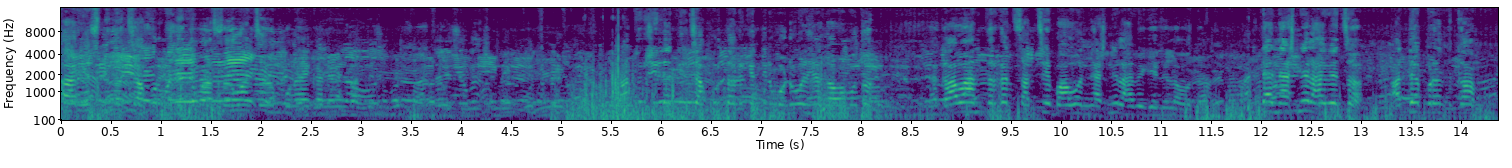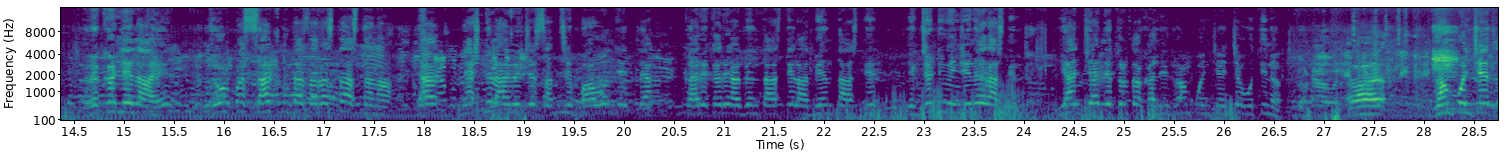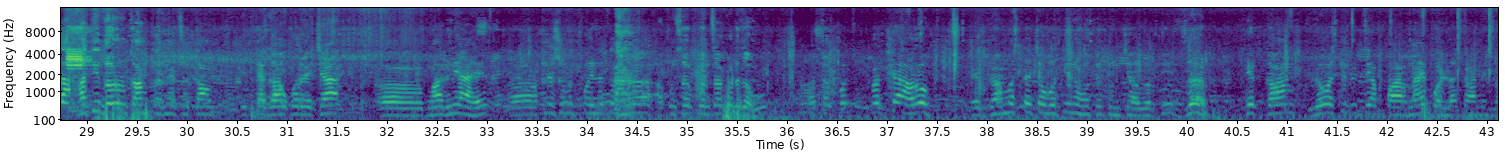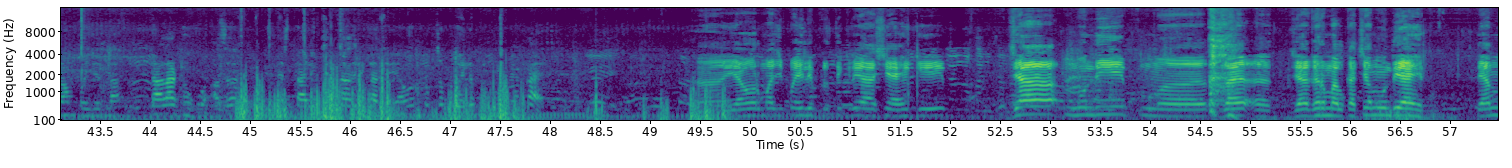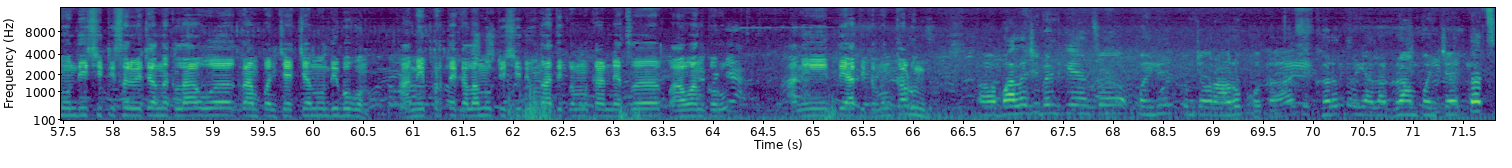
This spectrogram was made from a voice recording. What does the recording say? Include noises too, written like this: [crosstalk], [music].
चाकूरमध्ये सर्वांचं पुन्हा एका नवीन लातूर जिल्ह्यातील चाकूर तालुक्यातील वडवळ ह्या गावामधून या गावाअंतर्गत सातशे बावन्न नॅशनल हायवे गेलेला होता. आणि त्या नॅशनल हायवेचं अद्यापर्यंत काम रखडलेलं आहे. जवळपास साठ फुटाचा रस्ता असताना या नॅशनल हायवेचे सातशे बावन्न इथल्या कार्यकारी अभियंता असतील अभियंता असतील एक्झिक्युटिव्ह इंजिनियर असतील यांच्या नेतृत्वाखाली ग्रामपंचायतच्या वतीनं ग्रामपंचायतला हाती धरून काम करण्याचं काम इथल्या गावकऱ्याच्या मागणी आहेत आपल्यासोबत पहिलं तर आपण सरपंचाकडे जाऊ. सरपंच प्रत्येक आरोप ग्रामस्थाच्या वतीनं होते तुमच्यावरती. जर हे काम व्यवस्थितरित्या पार नाही पडलं तर आम्ही ग्रामपंचायतला टाळा ठोकू. असं यावर तुमचं पहिलं प्रतिक्रिया काय? यावर माझी पहिली प्रतिक्रिया अशी आहे की ज्या नोंदी ज्या घरमालकाच्या नोंदी आहेत त्या नोंदी सिटी सर्वेच्या नकला व ग्रामपंचायतच्या नोंदी बघून आम्ही प्रत्येकाला नोटीसी देऊन अतिक्रमण काढण्याचं आवाहन करू आणि ते अतिक्रमण काढून घेऊ. बालाजी बेंडके यांचं पहिली तुमच्यावर आरोप होता की खरं तर याला ग्रामपंचायतच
